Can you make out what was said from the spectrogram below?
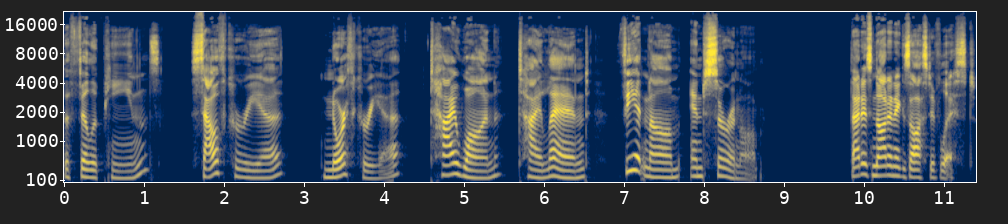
the Philippines, South Korea, North Korea, Taiwan, Thailand, Vietnam, and Suriname. That is not an exhaustive list.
